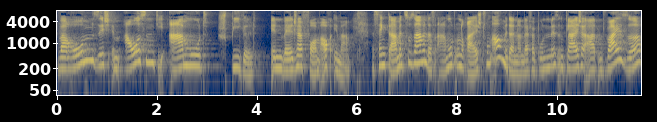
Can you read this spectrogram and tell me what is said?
warum sich im Außen die Armut spiegelt, in welcher Form auch immer. Das hängt damit zusammen, dass Armut und Reichtum auch miteinander verbunden ist in gleicher Art und Weise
